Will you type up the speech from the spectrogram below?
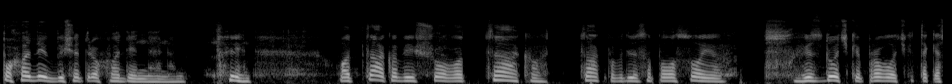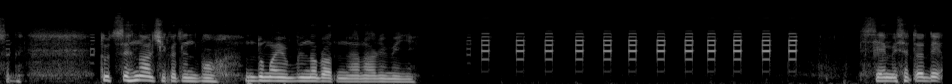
Походив більше трьох годин, наверное. Блін. Отак обійшов, отак, отак по лісополосою. Пф, Гвіздочки, проволочки, таке собі. Тут сигнальчик один був. Думаю, блін, обратно, наверное, алюміній. 71.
